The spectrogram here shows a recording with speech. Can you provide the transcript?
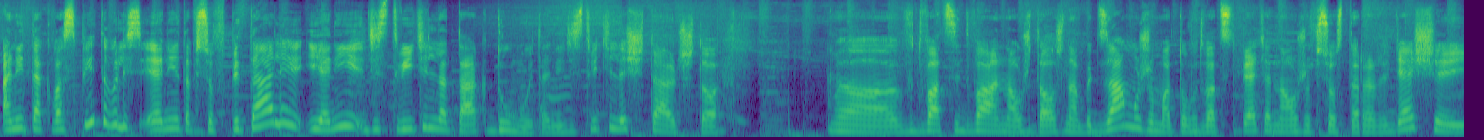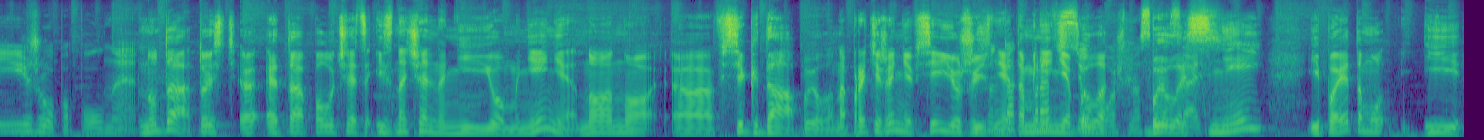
Они так воспитывались, и они это все впитали, и они действительно так думают. Они действительно считают, что э, в 22 она уже должна быть замужем, а то в 25 она уже все старородящая и жопа полная. Ну да, то есть э, это получается изначально не ее мнение, но оно э, всегда было на протяжении всей ее жизни. так это мнение было, было с ней, и поэтому и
